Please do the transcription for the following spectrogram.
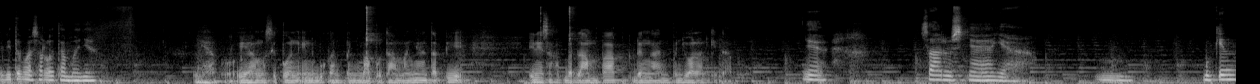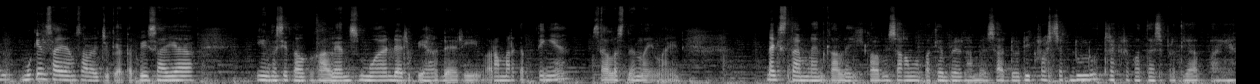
Jadi itu masalah utamanya. Iya Bu, ya meskipun ini bukan penyebab utamanya, tapi ini sangat berdampak dengan penjualan kita Bu. Ya, seharusnya ya hmm, mungkin mungkin saya yang salah juga, tapi saya ingin kasih tahu ke kalian semua dari pihak dari orang marketing ya, sales dan lain-lain. Next time lain kali kalau misalkan mau pakai brand ambassador di cross check dulu track recordnya seperti apa ya,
